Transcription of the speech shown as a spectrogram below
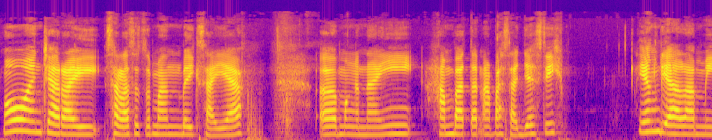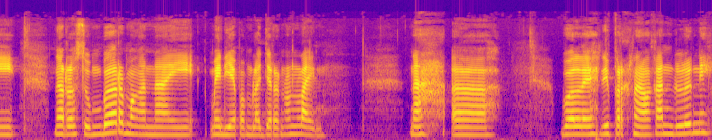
mewawancarai salah satu teman baik saya uh, Mengenai hambatan apa saja sih yang dialami narasumber mengenai media pembelajaran online. Nah, uh, boleh diperkenalkan dulu nih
